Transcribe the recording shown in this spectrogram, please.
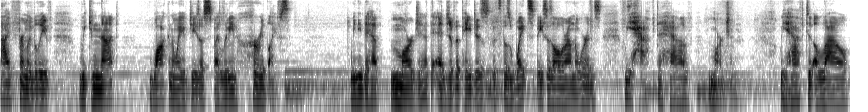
I firmly believe we cannot walk in the way of Jesus by living hurried lives. We need to have margin at the edge of the pages. It's those white spaces all around the words. We have to have margin. We have to allow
